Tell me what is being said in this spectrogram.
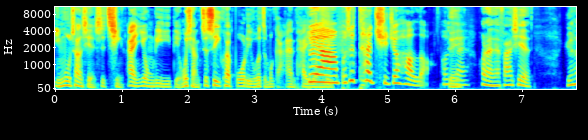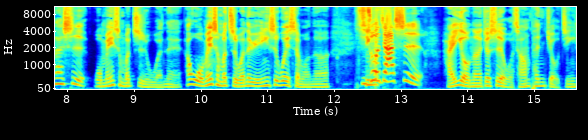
他荧幕上显示，请按用力一点。我想这是一块玻璃，我怎么敢按太用力？对啊，不是 touch 就好了，OK，后来才发现，原来是我没什么指纹呢。啊，我没什么指纹的原因是为什么呢？你做家事，还有呢，就是我常喷酒精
